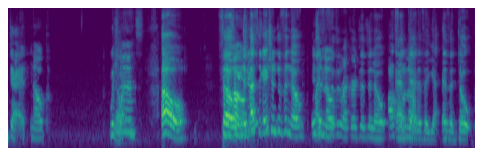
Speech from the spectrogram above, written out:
dead. Nope. Which Nope. ones? Oh. So Investigations? investigations is a nope. Is a Licenses nope. and records is a nope. Also a and dead is a yeah is a dope.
